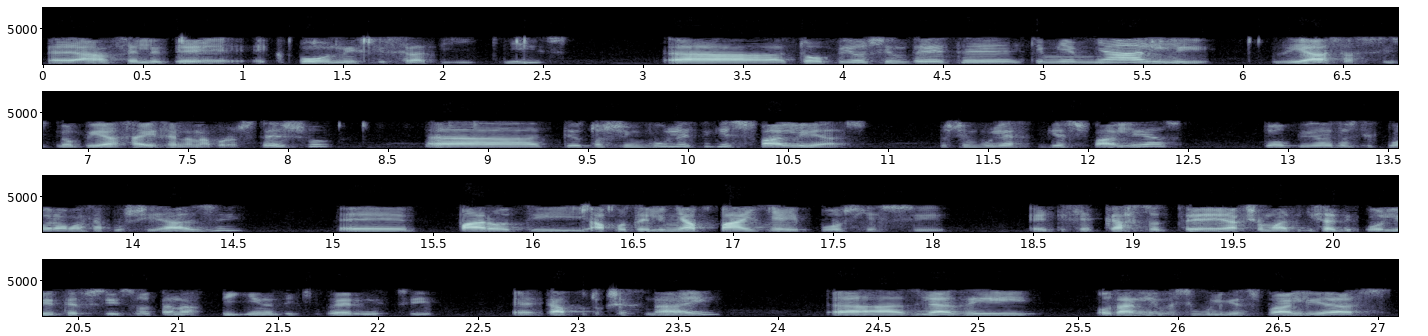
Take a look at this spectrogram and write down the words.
ε, αν θέλετε, εκπόνηση στρατηγικής, ε, το οποίο συνδέεται και με μια άλλη διάσταση, την οποία θα ήθελα να προσθέσω, ε, το Συμβούλιο Εθνικής Ασφαλείας. Το Συμβούλιο Εθνικής Ασφαλείας, το οποίο εδώ στη χώρα μας απουσιάζει, παρότι αποτελεί μια πάγια υπόσχεση της εκάστοτε αξιωματικής αντιπολίτευσης, όταν αυτή γίνεται η κυβέρνηση, κάπου το ξεχνάει. Δηλαδή, όταν λέμε Συμβούλιο Ασφαλείας,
